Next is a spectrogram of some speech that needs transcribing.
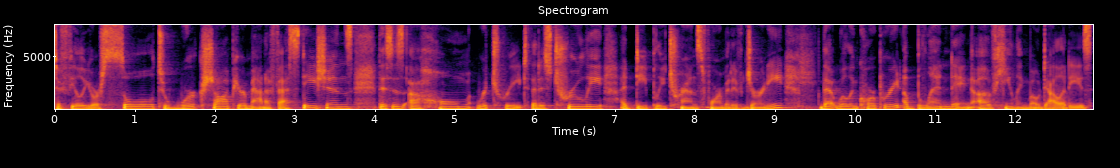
to feel your soul, to workshop your manifestations. This is a home retreat that is truly a deeply transformative journey that will incorporate a blending of healing modalities,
